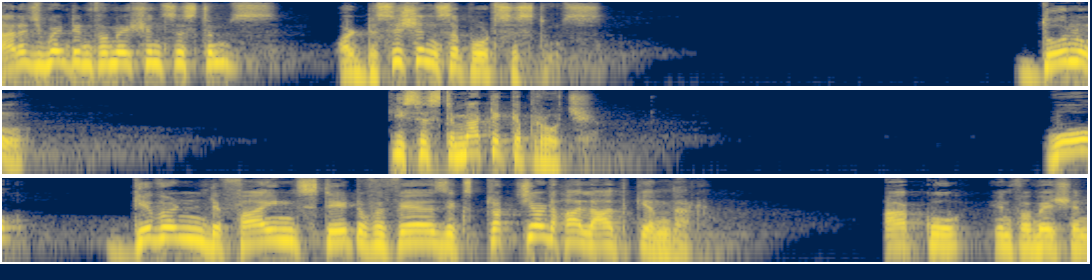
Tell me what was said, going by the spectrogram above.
مینجمنٹ انفارمیشن سسٹمس اور ڈسیشن سپورٹ سسٹمس دونوں کی سسٹمیٹک اپروچ وہ given defined state of affairs ایک اسٹرکچرڈ حالات کے اندر آپ کو انفارمیشن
